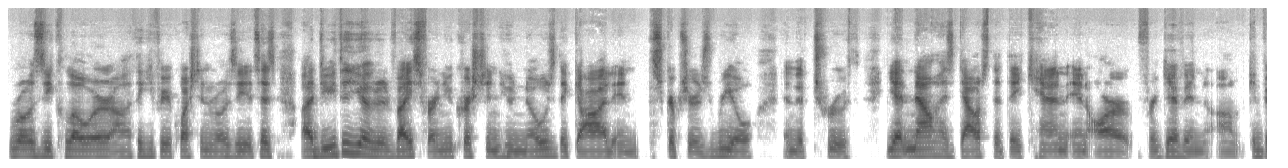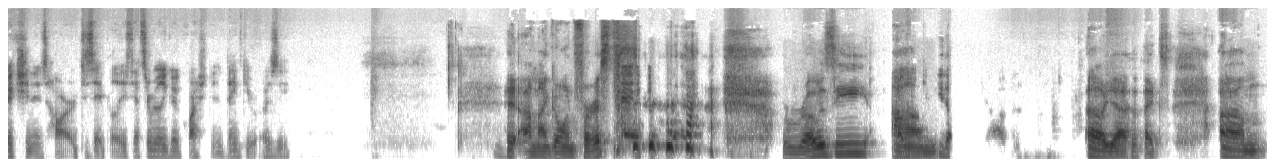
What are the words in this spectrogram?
Rosie Clower. Uh, thank you for your question, Rosie. It says, uh, "Do you think you have advice for a new Christian who knows that God and the Scripture is real and the truth, yet now has doubts that they can and are forgiven? Um, conviction is hard, to say the least." That's a really good question. Thank you, Rosie. Am I going first? Rosie. Um, oh yeah, thanks. Um,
